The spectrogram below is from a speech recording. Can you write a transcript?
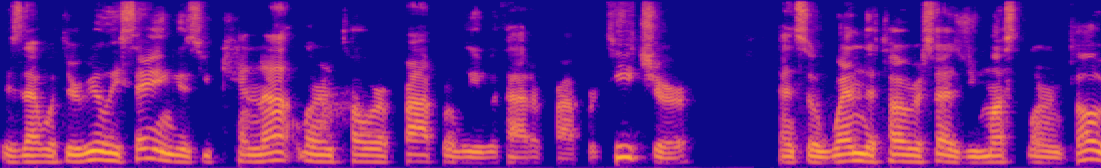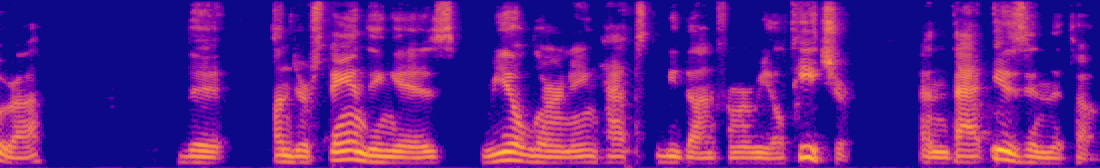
is that what they're really saying is you cannot learn Torah properly without a proper teacher. And so when the Torah says you must learn Torah, the understanding is real learning has to be done from a real teacher, and that is in the Torah.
